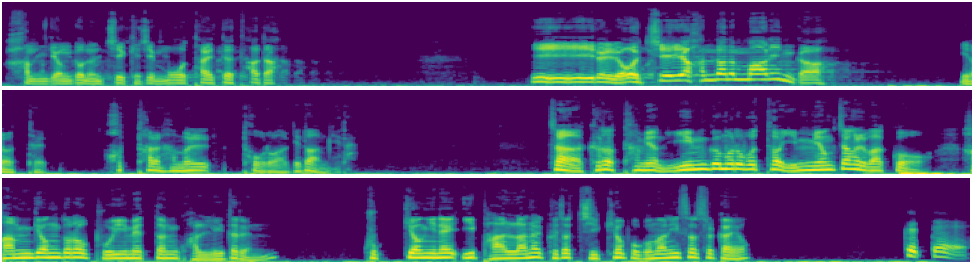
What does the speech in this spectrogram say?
함경도는 지키지 못할 듯하다. 이 일을 어찌해야 한다는 말인가? 이렇듯 허탈함을 토로하기도 합니다. 자, 그렇다면 임금으로부터 임명장을 받고 함경도로 부임했던 관리들은 국경인의 이 반란을 그저 지켜보고만 있었을까요? 그때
